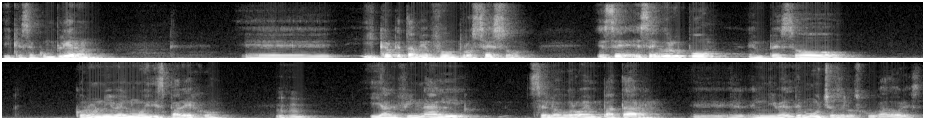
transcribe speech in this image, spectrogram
y que se cumplieron. Eh, y creo que también fue un proceso. Ese, ese grupo empezó con un nivel muy disparejo y al final se logró empatar eh, el, el nivel de muchos de los jugadores.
